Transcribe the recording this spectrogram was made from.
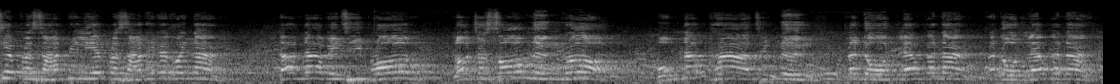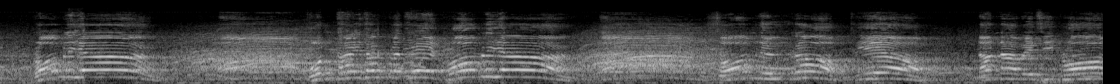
ช่วยประสานพี่เลี้ยงประสานให้ค่อยๆนั่ง ด้านหน้าเวทีพร้อม เราจะซ้อมหนึ่งรอบ ผมนับห้าึ่งกระโดดแล้วก็นั่ง กระโดดแล้วก็นั่ง พร้อมหรือยังคนไทยทั้งประเทศพร้อมหรือยังซ้อมหนึ่งรอบเทียบด้านหน้าเวทีพร้อม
